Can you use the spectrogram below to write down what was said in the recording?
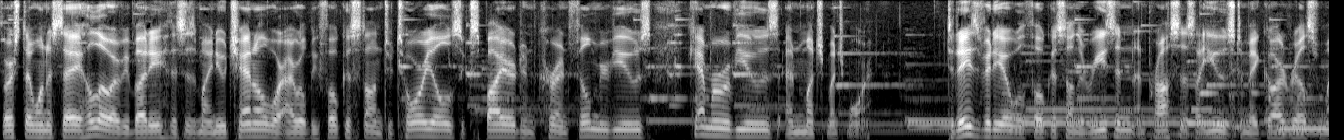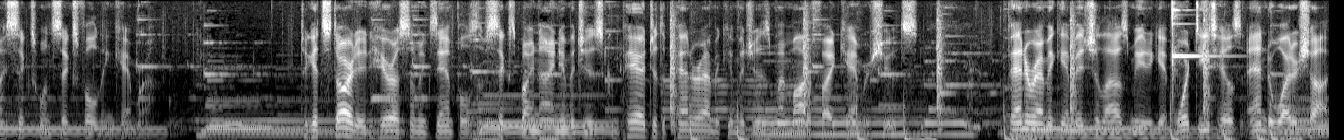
First, I want to say hello, everybody. This is my new channel where I will be focused on tutorials, expired and current film reviews, camera reviews, and much, much more. Today's video will focus on the reason and process I use to make guardrails for my 616 folding camera. To get started, here are some examples of 6x9 images compared to the panoramic images my modified camera shoots. The panoramic image allows me to get more details and a wider shot.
